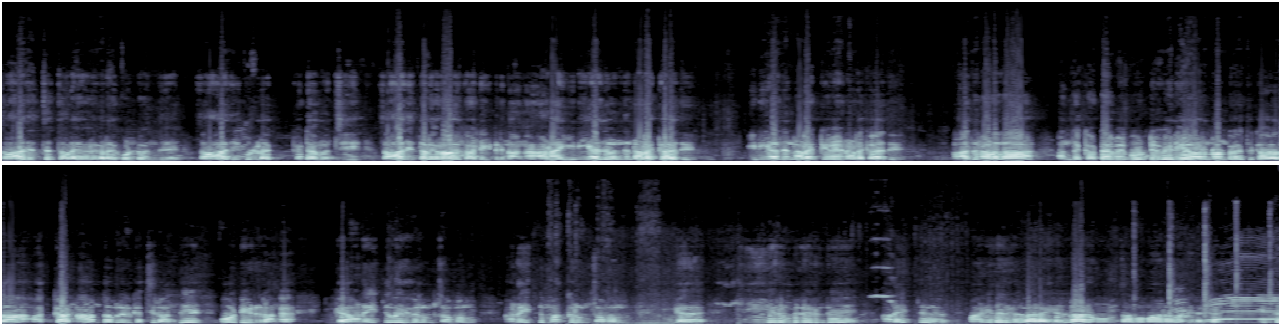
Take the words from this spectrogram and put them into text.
சாதித்த தலைவர்களை கொண்டு வந்து சாதிக்குள்ள கட்டமைச்சு சாதி தலைவராக காட்டிக்கிட்டு இருந்தாங்க. ஆனா இனி அது வந்து நடக்காது. இனி அது நடக்கவே நடக்காது. அதனாலதான் அந்த கட்டமைப்பு விட்டு வெளியே வரணுன்றதுக்காக தான் அக்கா நாம் தமிழர் கட்சியில வந்து போட்டிடுறாங்க இங்க அனைத்து உயிர்களும் சமம் அனைத்து மக்களும் சமம். இங்க ஈ எறும்பிலிருந்து அனைத்து மனிதர்கள் வர எல்லாரும் சமமான மனிதர்கள். இந்த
